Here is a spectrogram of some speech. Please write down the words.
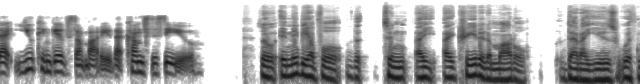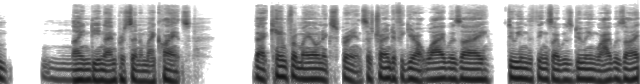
that you can give somebody that comes to see you? So it may be helpful that to I I created a model that I use with 99% of my clients that came from my own experience of trying to figure out why was I doing the things I was doing? Why was I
